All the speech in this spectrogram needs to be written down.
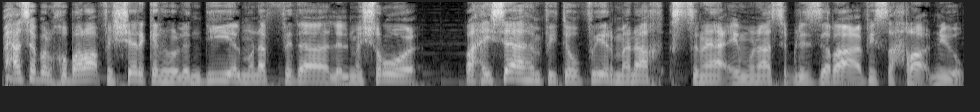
بحسب الخبراء في الشركة الهولندية المنفذة للمشروع راح يساهم في توفير مناخ اصطناعي مناسب للزراعة في صحراء نيوم.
